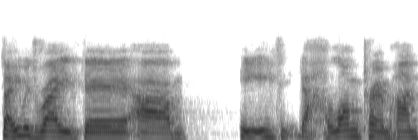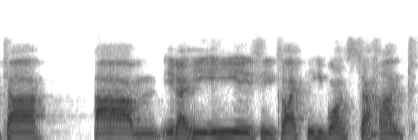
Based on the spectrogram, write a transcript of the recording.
so he was raised there. He, he's a long-term hunter. Um, you know, he, he is. He's like he wants to hunt.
